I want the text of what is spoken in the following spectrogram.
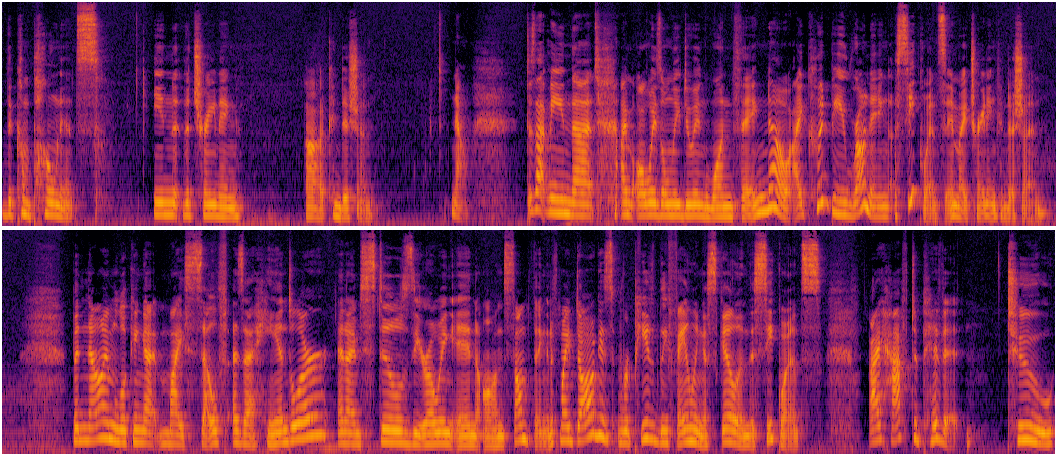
the components in the training uh, condition. Now, does that mean that I'm always only doing one thing? No, I could be running a sequence in my training condition. But now I'm looking at myself as a handler and I'm still zeroing in on something. And if my dog is repeatedly failing a skill in this sequence, I have to pivot to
